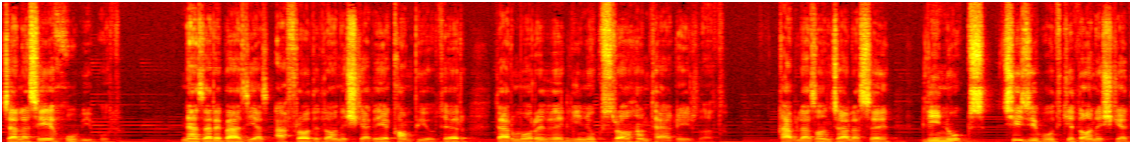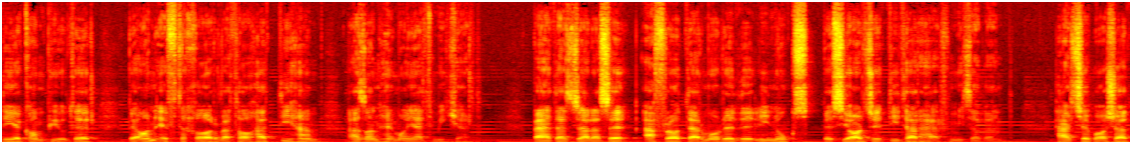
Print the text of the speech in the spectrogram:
جلسه خوبی بود. نظر بعضی از افراد دانشکده کامپیوتر در مورد لینوکس را هم تغییر داد. قبل از آن جلسه لینوکس چیزی بود که دانشکده کامپیوتر به آن افتخار و تا حدی هم از آن حمایت می کرد. بعد از جلسه افراد در مورد لینوکس بسیار جدیتر حرف می زدند. هرچه باشد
